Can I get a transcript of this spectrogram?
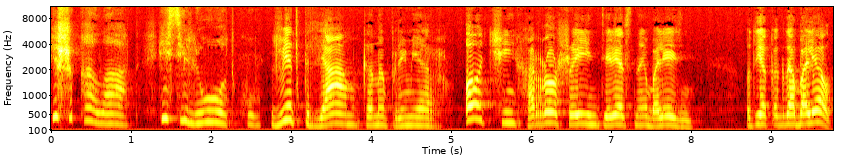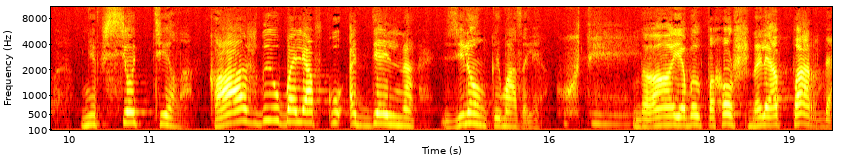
И шоколад, и селедку. Ветрянка, например. Очень хорошая и интересная болезнь. Вот я когда болел, мне все тело, каждую болявку отдельно зеленкой мазали. Ух ты! Да, я был похож на леопарда.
